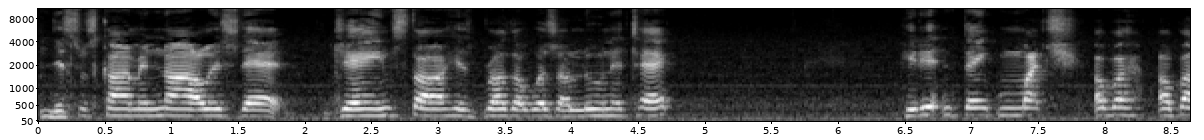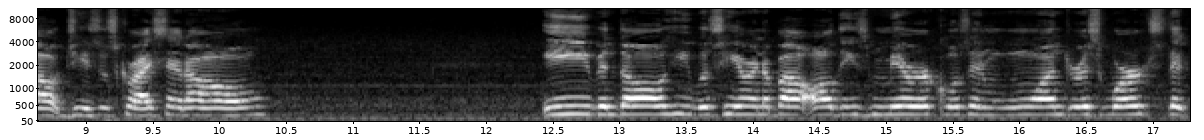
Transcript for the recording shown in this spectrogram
This was common knowledge that James thought his brother was a lunatic. He didn't think much a, about Jesus Christ at all even though he was hearing about all these miracles and wondrous works that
